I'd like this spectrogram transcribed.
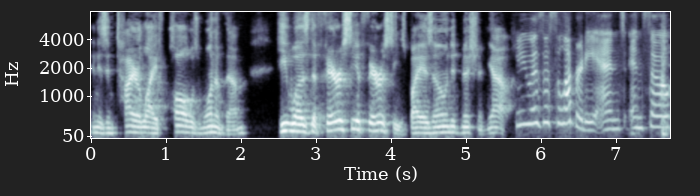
in his entire life. Paul was one of them. He was the Pharisee of Pharisees by his own admission. Yeah. He was a celebrity and and so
